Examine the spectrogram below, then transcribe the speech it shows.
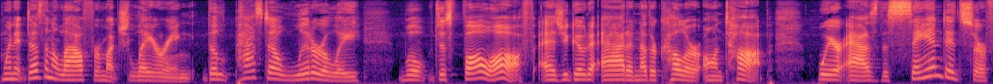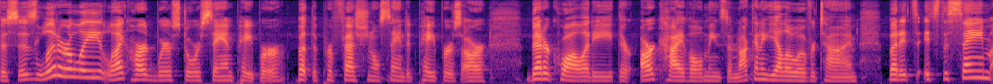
when it doesn't allow for much layering, the pastel literally will just fall off as you go to add another color on top. Whereas the sanded surfaces, literally like hardware store sandpaper, but the professional sanded papers are better quality. They're archival, means they're not going to yellow over time, but it's it's the same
